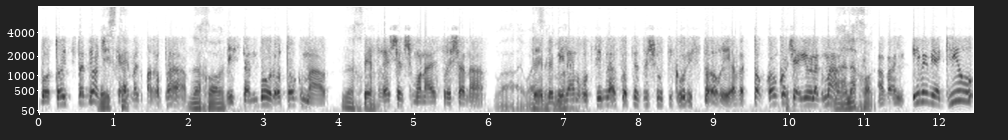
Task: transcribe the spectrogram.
באותו איצטדיון שהתקיים הגמר הפעם. נכון. באיסטנבול, אותו גמר, נכון. בהפרש של 18 שנה. וואי, וואי. ובמילאן רוצים לעשות איזשהו תיקון היסטורי, אבל טוב, קודם כל שיגיעו לגמר. נכון. אבל אם הם יגיעו,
